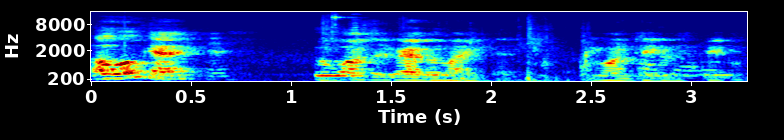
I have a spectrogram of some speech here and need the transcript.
Oh, okay. Who wants to grab the mic then? You want to take it to people?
